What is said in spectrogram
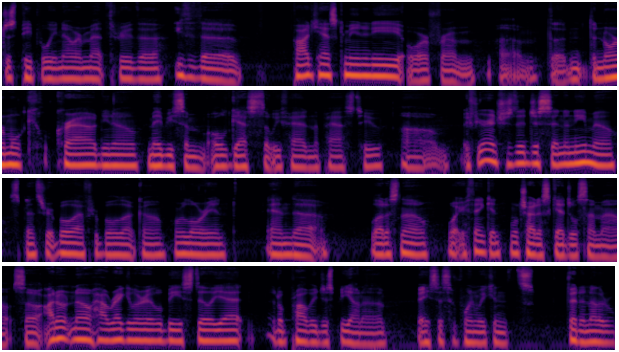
just people we know or met through the either the podcast community or from um, the the normal crowd. You know, maybe some old guests that we've had in the past too. Um, if you're interested, just send an email, Spencer at bowlafterbowl.com or Laurien, and uh, let us know what you're thinking. We'll try to schedule some out. So I don't know how regular it'll be still yet. It'll probably just be on a basis of when we can fit another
